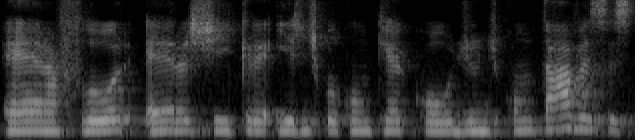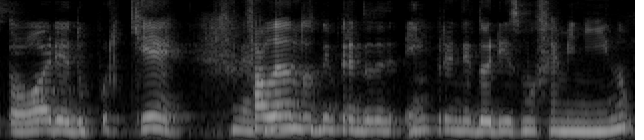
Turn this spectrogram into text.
era flor, era xícara, e a gente colocou um QR Code onde contava essa história do porquê, falando do empreendedorismo feminino,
